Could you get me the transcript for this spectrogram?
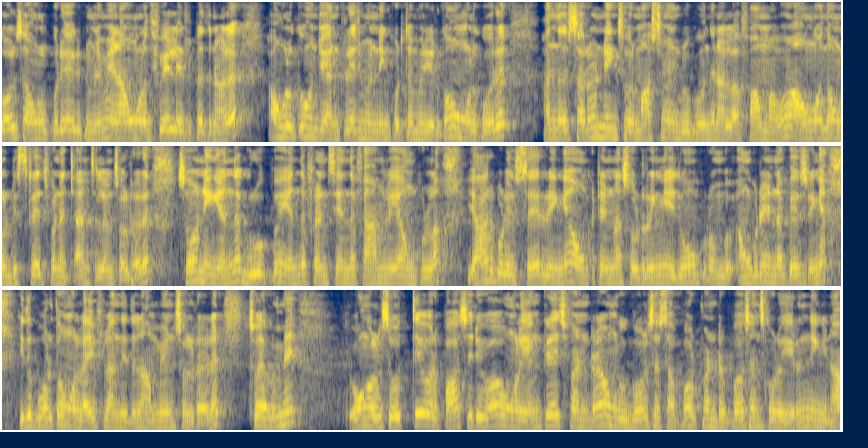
கோல்ஸ் அவங்களுக்கு புரிய வைக்கிறது மூலிமா ஏன்னா அவங்களோட ஃபீல்டு இருக்கிறதுனால அவங்களுக்கும் கொஞ்சம் என்கரேஜ்மெண்ட் நீங்கள் கொடுத்த மாதிரி இருக்கும். உங்களுக்கு ஒரு அந்த சரௌண்டிங்ஸ் ஒரு மாஸ்டர் மைண்ட் குரூப் வந்து நல்லா ஃபார்ம் ஆகும். அவங்க வந்து உங்களுக்கு டிஸ்கரேஜ் பண்ண சான்ஸ் இல்லைன்னு சொல்கிறாரு ஸோ நீங்கள் எந்த குரூப்பு எந்த ஃப்ரெண்ட்ஸ் எந்த ஃபேமிலியாக அவங்கக்குள்ளலாம் யார் கூட சேர்றீங்க அவங்ககிட்ட என்ன சொல்கிறீங்க இதுவும் ரொம்ப அவங்ககிட்ட என்ன பேசுகிறீங்க இது பொறுத்து உங்கள் லைஃப்பில் அந்த இதெல்லாம் அமையும்னு சொல்கிறாரு ஸோ எப்பவுமே உங்களை சுற்றி ஒரு பாசிட்டிவாக உங்களை என்கரேஜ் பண்ணுற உங்கள் கோல்ஸை சப்போர்ட் பண்ணுற பர்சன்ஸ் கூட இருந்தீங்கன்னா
